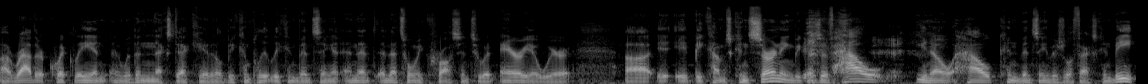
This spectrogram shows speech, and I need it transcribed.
uh, rather quickly, and, and, within the next decade it'll be completely convincing, and, and, that, and that's when we cross into an area where uh, it, it, becomes concerning because of how you know how convincing visual effects can be,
